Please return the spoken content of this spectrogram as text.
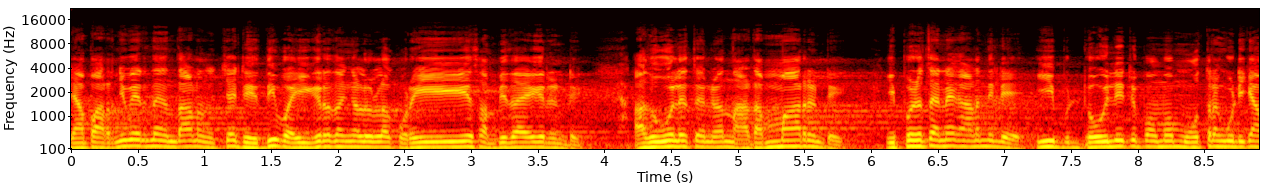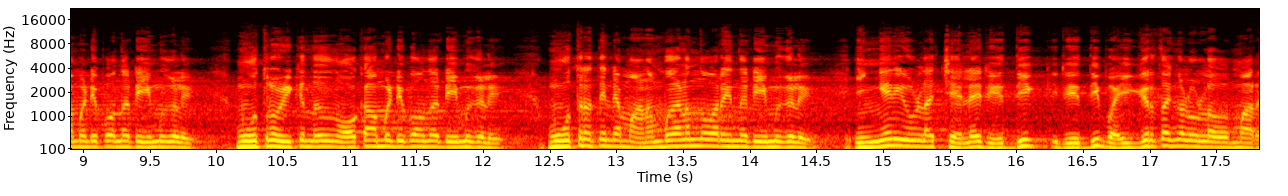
ഞാൻ പറഞ്ഞു വരുന്നത് എന്താണെന്ന് വെച്ചാൽ രതി വൈകൃതങ്ങളുള്ള കുറേ സംവിധായകരുണ്ട്. അതുപോലെ തന്നെ നടന്മാരുണ്ട്. ഇപ്പോഴും തന്നെ കാണുന്നില്ലേ? ഈ ടോയ്ലറ്റ് പോകുമ്പോൾ മൂത്രം കുടിക്കാൻ വേണ്ടി പോകുന്ന ടീമുകൾ മൂത്രം ഒഴിക്കുന്നത് നോക്കാൻ വേണ്ടി പോകുന്ന ടീമുകൾ മൂത്രത്തിന്റെ മണം വേണം എന്ന് പറയുന്ന ടീമുകൾ ഇങ്ങനെയുള്ള ചില രതി രതി വൈകൃതങ്ങളുള്ളവന്മാർ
